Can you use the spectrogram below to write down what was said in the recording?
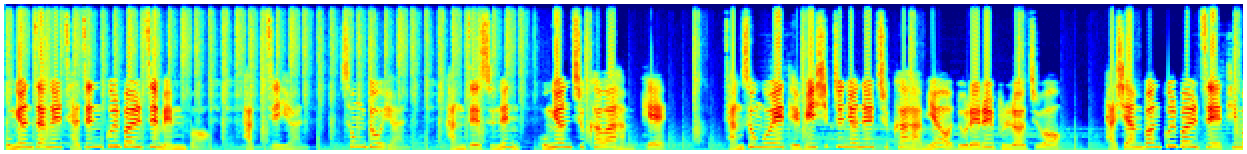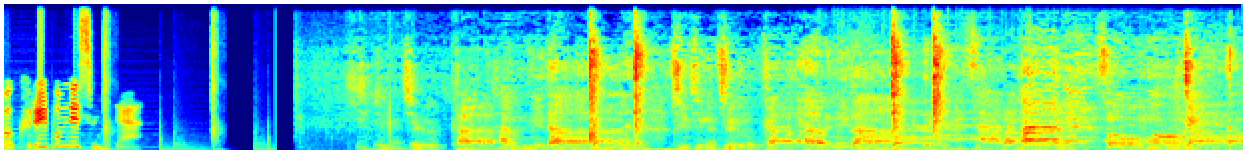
공연장을 찾은 꿀벌즈 멤버 박지현, 송도현, 강재수는 공연 축하와 함께 장송호의 데뷔 10주년을 축하하며 노래를 불러주어 다시 한번 꿀벌즈의 팀워크를 뽐냈습니다. 10주년 축하합니다. 10주년 축하합니다. 사랑하는 송호야.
